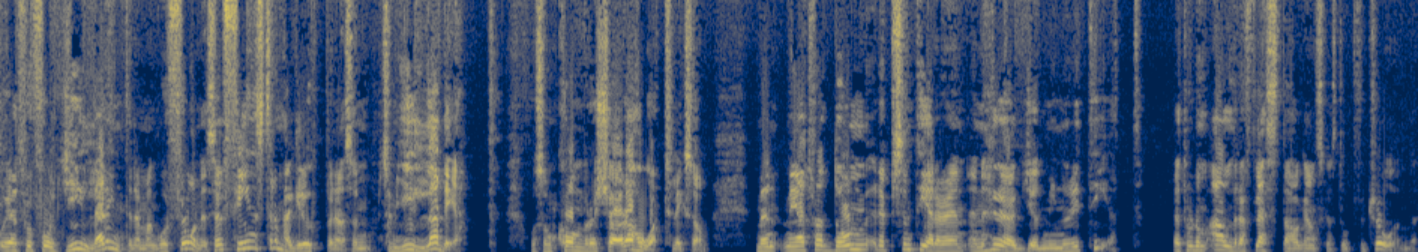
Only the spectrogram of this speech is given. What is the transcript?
Och jag tror folk gillar inte när man går ifrån det. Sen finns det de här grupperna som, som gillar det och som kommer att köra hårt. Liksom. Men, men jag tror att de representerar en, en högljudd minoritet. Jag tror de allra flesta har ganska stort förtroende.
